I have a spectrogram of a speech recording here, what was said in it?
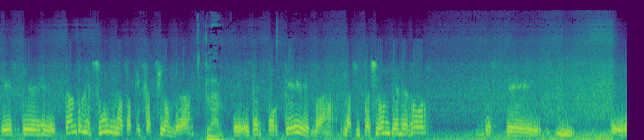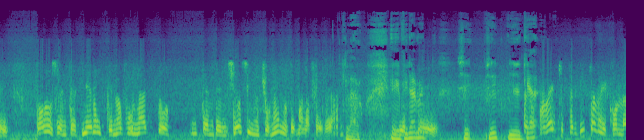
este, dándoles una satisfacción, ¿verdad? Claro. eh, del por qué la, la situación del error y, este, y, eh, todos entendieron que no fue un acto tendencioso y mucho menos de mala fe. Claro. Eh, finalmente, sí, sí. aprovecho, permítame, con la,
